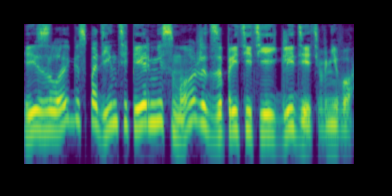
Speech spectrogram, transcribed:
И злой господин теперь не сможет запретить ей глядеть в него.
